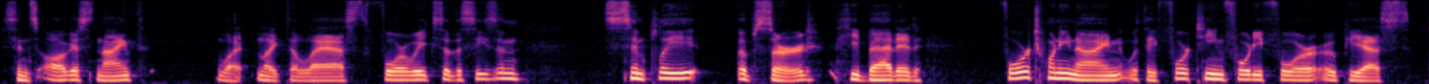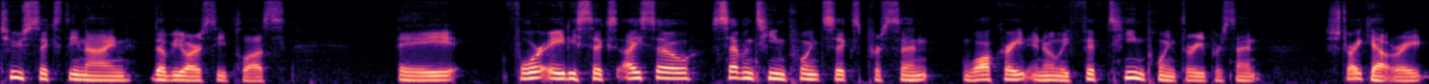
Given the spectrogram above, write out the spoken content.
since August 9th, what, like the last four weeks of the season, simply absurd. He batted 429 with a 1444 OPS, 269 WRC plus, a 486 ISO, 17.6% walk rate, and only 15.3% strikeout rate.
